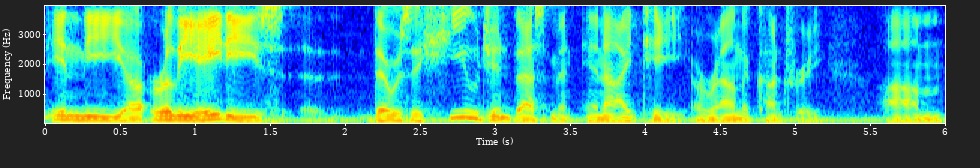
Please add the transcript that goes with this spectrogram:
In the uh, early 80s, uh, there was a huge investment in IT around the country um,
